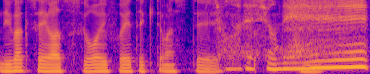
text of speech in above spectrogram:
留学生がすごい増えてきてまして、そうですよね、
